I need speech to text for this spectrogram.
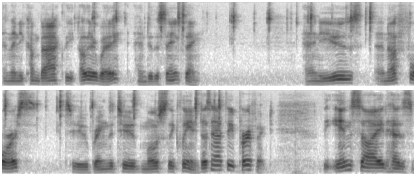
and then you come back the other way and do the same thing. And you use enough force to bring the tube mostly clean. It doesn't have to be perfect. The inside has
